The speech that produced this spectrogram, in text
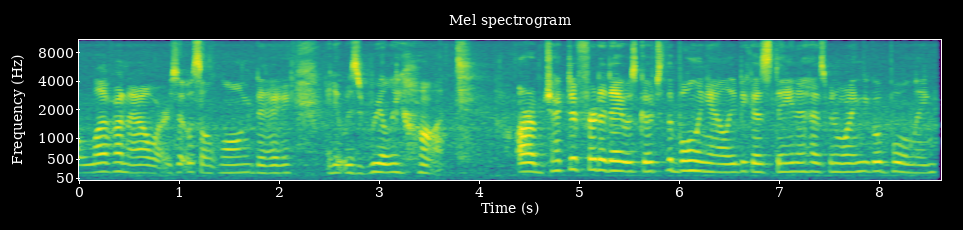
11 hours. It was a long day and it was really hot. Our objective for today was go to the bowling alley because Dana has been wanting to go bowling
